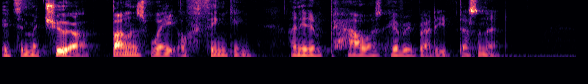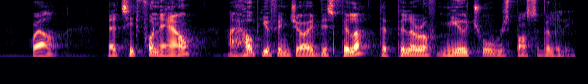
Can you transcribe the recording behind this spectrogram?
It's a mature, balanced way of thinking and it empowers everybody, doesn't it? Well, that's it for now. I hope you've enjoyed this pillar, the pillar of mutual responsibility.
